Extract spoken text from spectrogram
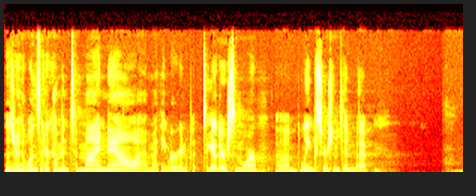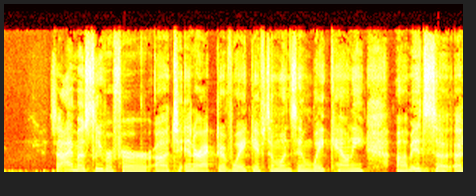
those are the ones that are coming to mind now. Um, I think we're going to put together some more um, links or something, but so I mostly refer uh, to Interact of Wake if someone's in Wake County. Um, it's a, a,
